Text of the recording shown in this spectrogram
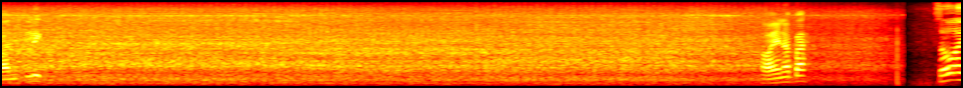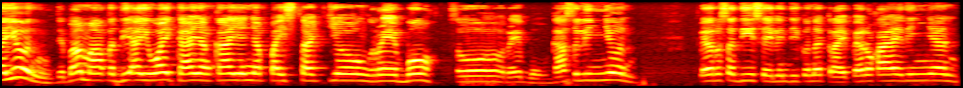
One click. Okay na pa. So ayun, 'di ba mga ka-DIY, kayang-kaya niya pa start yung Revo. So Revo, gasoline 'yun. Pero sa diesel hindi ko na try, pero kaya din 'yan.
